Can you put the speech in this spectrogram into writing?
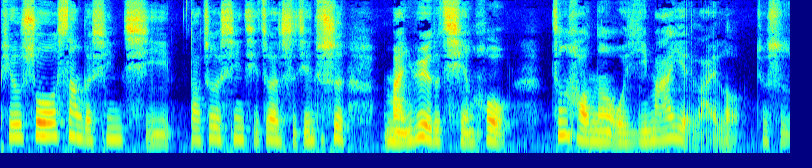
譬如说上个星期到这个星期这段时间，就是满月的前后。正好呢，我姨妈也来了，就是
